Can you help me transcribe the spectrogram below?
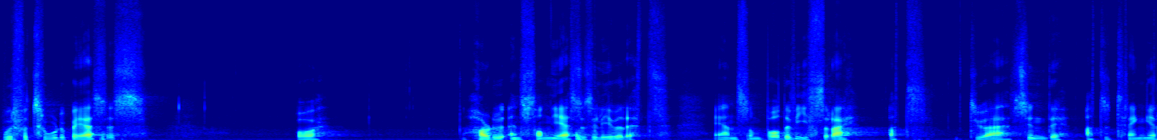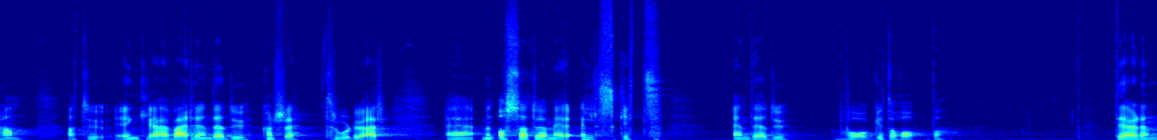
Hvorfor tror du på Jesus? Og har du en sånn Jesus i livet ditt, en som både viser deg at du er syndig, at du trenger han, at du egentlig er verre enn det du kanskje tror du er, eh, men også at du er mer elsket enn det du våget å håpe på. Det er den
